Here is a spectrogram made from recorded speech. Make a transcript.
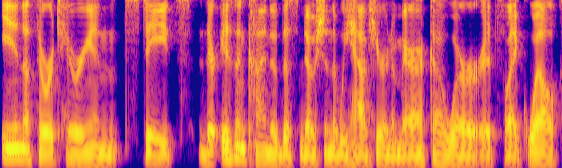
in authoritarian states, there isn't kind of this notion that we have here in America where it's like, well,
